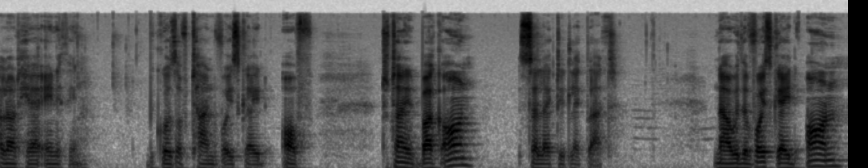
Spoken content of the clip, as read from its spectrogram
I'll not hear anything because I've turned voice guide off. To turn it back on, select it like that. Now with the voice guide on,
